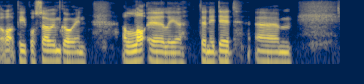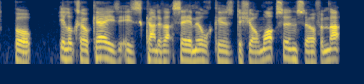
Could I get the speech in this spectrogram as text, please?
A lot of people saw him going a lot earlier than he did, um, but he looks okay. He's, he's kind of that same ilk as Deshaun Watson. So from that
